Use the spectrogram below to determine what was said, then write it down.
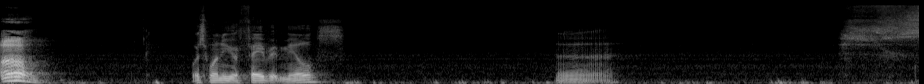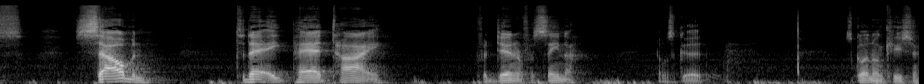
Oh. What's one of your favorite meals? Uh, Salmon. Today I ate pad thai for dinner for Cena. That was good. What's going on, Keisha?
